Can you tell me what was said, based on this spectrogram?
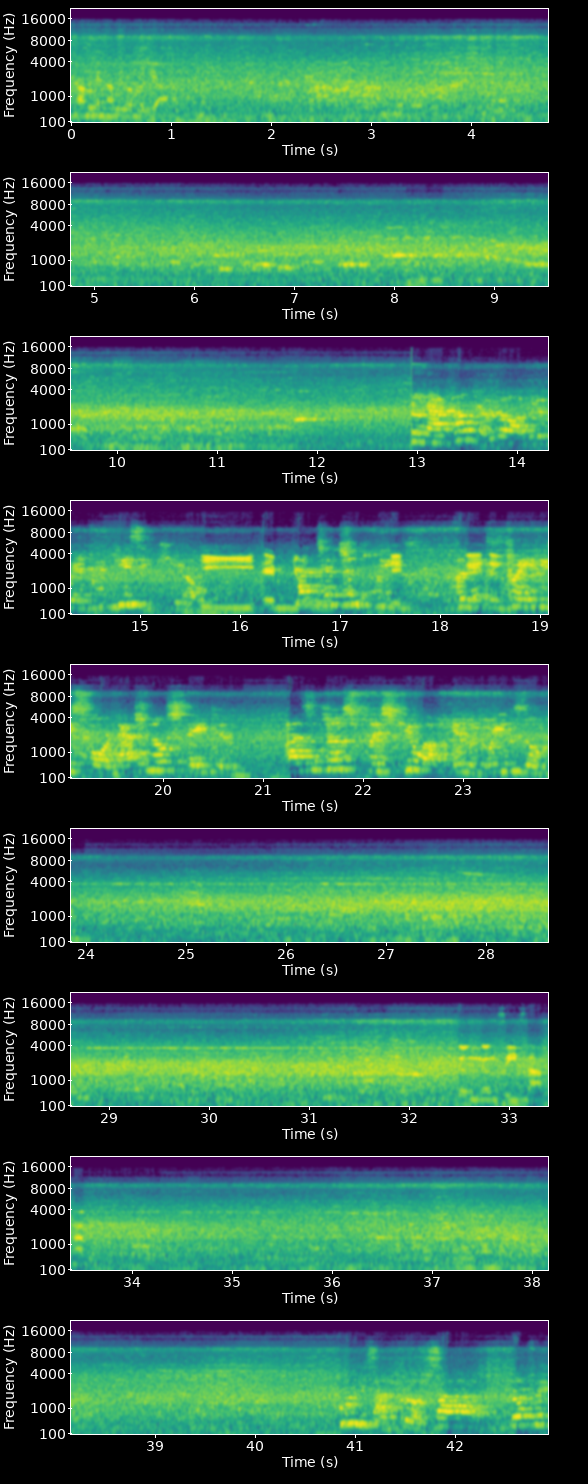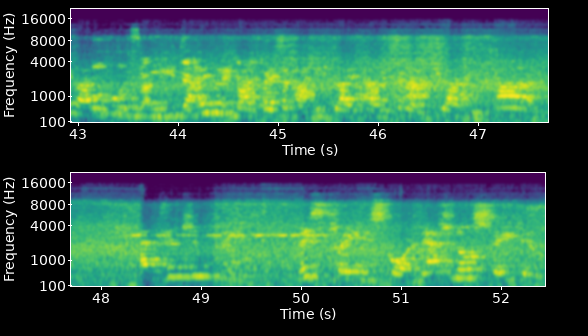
train 1. The train is for National Stadium. Passengers please queue up in the green zone. หนึ่งหนึ่งสี่สามครับผู้โดยสารโปรดทราบรถไฟฟ้าขบวนนี้จะให้บริการไปสถานีปลายทางสนามกีฬาแห่งชาติ Attention please. This train is for National Stadium.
